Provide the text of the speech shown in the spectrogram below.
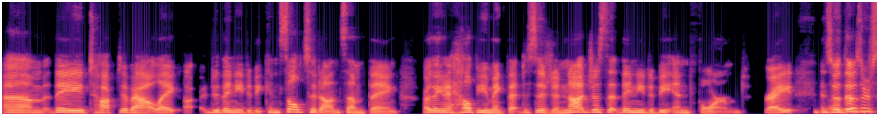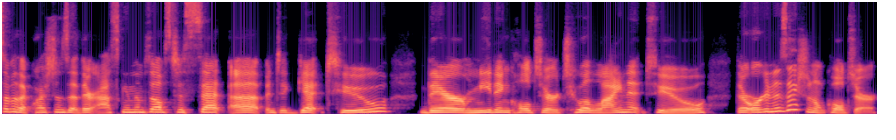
Um, they talked about like uh, do they need to be consulted on something? Are they going to help you make that decision? Not just that they need to be informed, right? And so those are some of the questions that they're asking themselves to set up and to get to their meeting culture to align it to their organizational culture.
